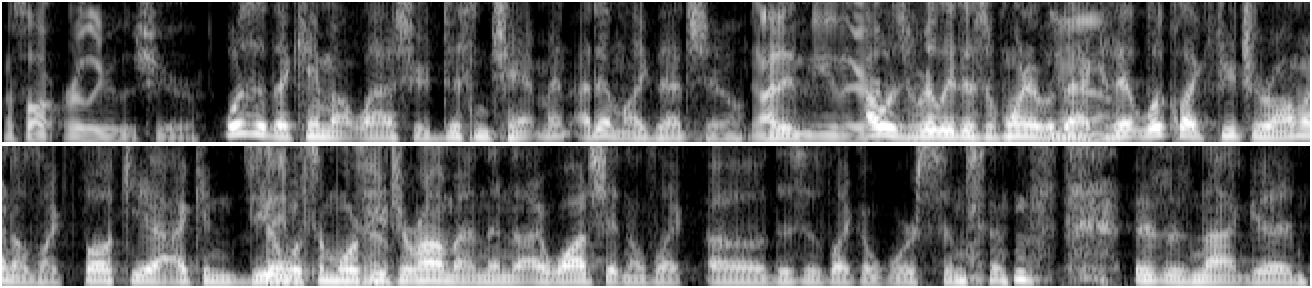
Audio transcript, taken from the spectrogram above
I saw it earlier this year. What was it that came out last year? Disenchantment. I didn't like that show. I didn't either. I was really disappointed with that because it looked like Futurama, and I was like, "Fuck yeah, I can deal Same- with some more yeah. Futurama." And then I watched it, and I was like, "Oh, this is like a worse Simpsons. this is not good."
